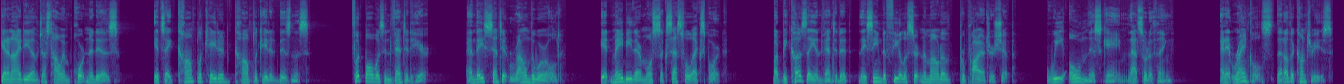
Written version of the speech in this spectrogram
Get an idea of just how important it is. It's a complicated, complicated business. Football was invented here, and they sent it round the world. It may be their most successful export. But because they invented it, they seem to feel a certain amount of proprietorship we own this game, that sort of thing. And it rankles that other countries,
